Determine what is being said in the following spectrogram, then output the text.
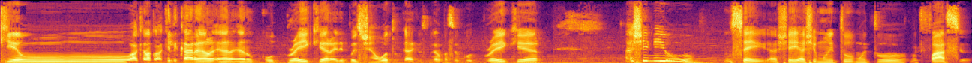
Porque o. Aquela, aquele cara era, era, era o Codebreaker, aí depois tinha outro cara que eles pegaram pra ser o Codebreaker. Achei meio. não sei, achei, achei muito, muito, muito fácil.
